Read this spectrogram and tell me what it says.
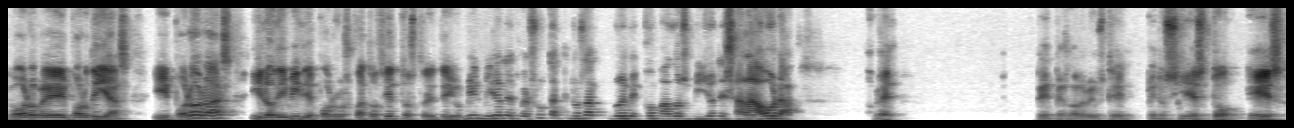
por, eh, por días y por horas y lo divide por los 431 mil millones, resulta que nos dan 9,2 millones a la hora. Hombre, perdóneme usted, pero si esto es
